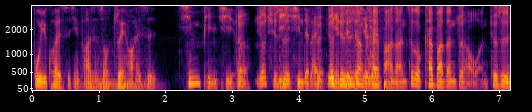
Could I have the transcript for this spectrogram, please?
不愉快的事情发生的时候，最好还是。心平气和，尤其是理性的来，尤其是像开罚单，这个开罚单最好玩，就是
